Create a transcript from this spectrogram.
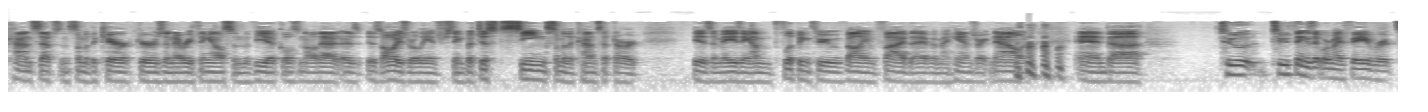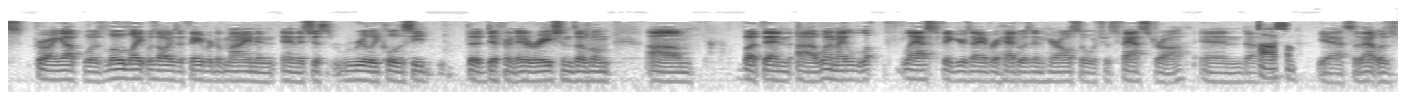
concepts and some of the characters and everything else and the vehicles and all that is, is always really interesting. But just seeing some of the concept art is amazing. I'm flipping through volume five that I have in my hands right now, and, and uh, two two things that were my favorites growing up was low light was always a favorite of mine and, and it's just really cool to see the different iterations of them um, but then uh, one of my l- last figures I ever had was in here also which was Fast Draw and uh, Awesome. yeah so that was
